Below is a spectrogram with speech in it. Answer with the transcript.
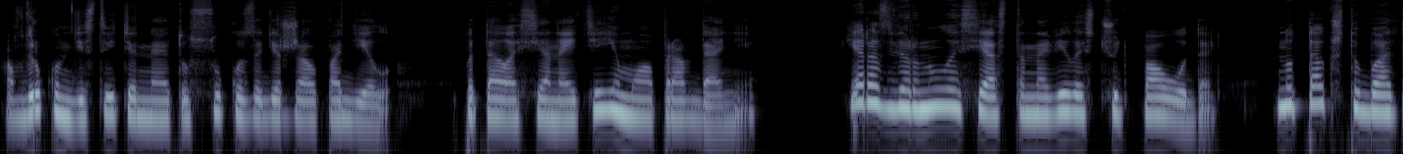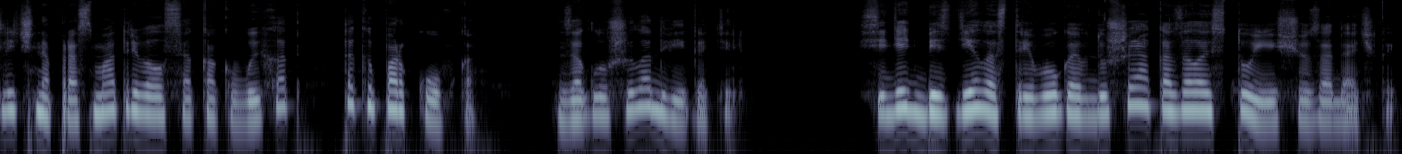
А вдруг он действительно эту суку задержал по делу? Пыталась я найти ему оправдание. Я развернулась и остановилась чуть поодаль, но так, чтобы отлично просматривался как выход, так и парковка. Заглушила двигатель. Сидеть без дела с тревогой в душе оказалось той еще задачкой.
